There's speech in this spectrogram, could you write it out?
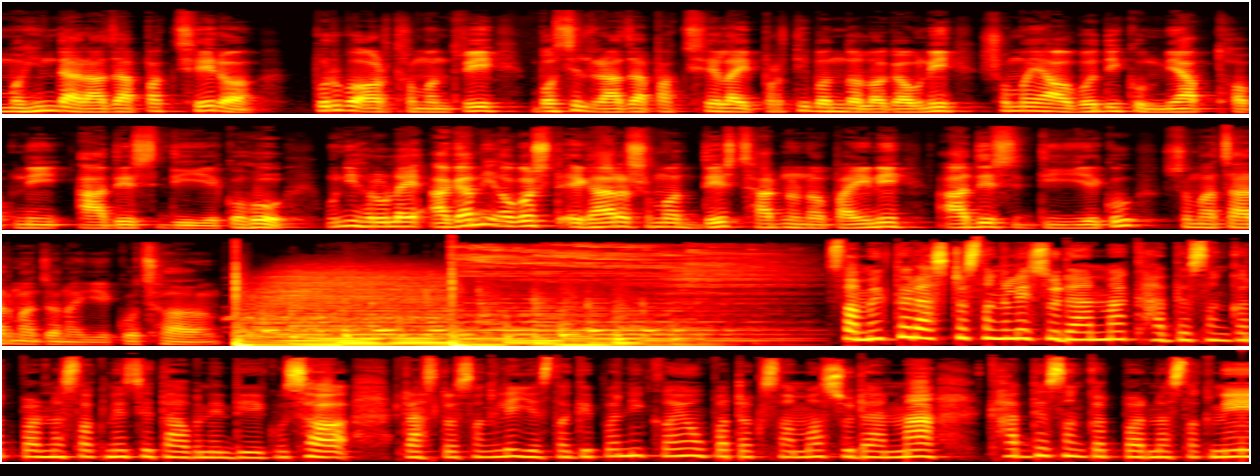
महिन्दा राजापक्ष र पूर्व अर्थमन्त्री बसिल राजापक्षलाई प्रतिबन्ध लगाउने समय अवधिको म्याद थप्ने आदेश दिइएको हो। उनीहरूलाई आगामी अगस्त एघारसम्म देश छाड्न नपाइने आदेश दिइएको समाचारमा जनाइएको छ। संयुक्त राष्ट्रसङ्घले सुडानमा खाद्य सङ्कट पर्न सक्ने चेतावनी दिएको छ। राष्ट्रसङ्घले यसअघि पनि कयौं पटकसम्म सुडानमा खाद्य सङ्कट पर्न सक्ने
